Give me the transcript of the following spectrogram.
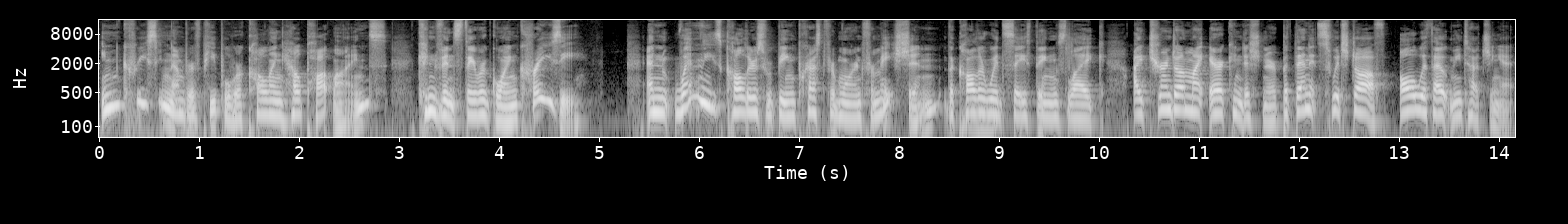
increasing number of people were calling help hotlines, convinced they were going crazy. And when these callers were being pressed for more information, the caller would say things like, I turned on my air conditioner, but then it switched off, all without me touching it.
